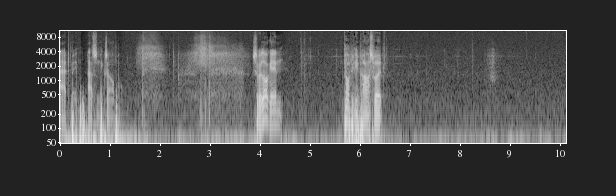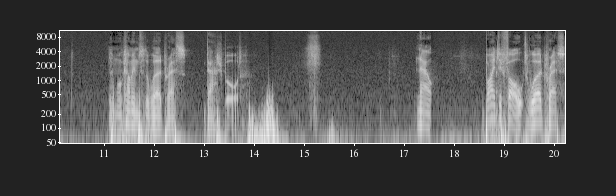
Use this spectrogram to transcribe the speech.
admin as an example. So we log in, pop in your password, and we'll come into the WordPress dashboard. Now, by default, WordPress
